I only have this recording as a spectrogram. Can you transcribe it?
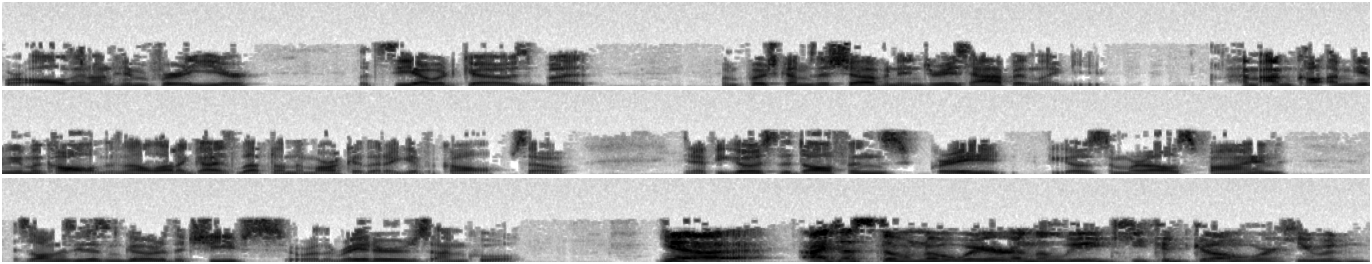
we're all in on him for a year. Let's see how it goes, but when push comes to shove and injuries happen, like I'm I'm call, I'm giving him a call. There's not a lot of guys left on the market that I give a call. So, you know, if he goes to the Dolphins, great. If he goes somewhere else, fine. As long as he doesn't go to the Chiefs or the Raiders, I'm cool. Yeah, I just don't know where in the league he could go where he would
